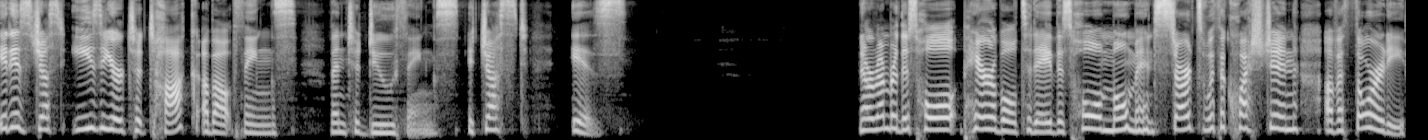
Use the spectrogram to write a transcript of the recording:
It is just easier to talk about things than to do things. It just is. Now, remember, this whole parable today, this whole moment starts with a question of authority.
